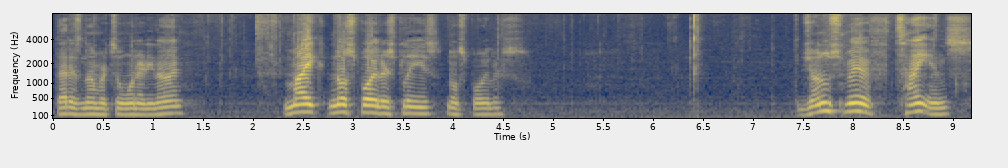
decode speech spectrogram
that is number to 189. Mike, no spoilers, please. No spoilers. Jonnu Smith, Titans.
